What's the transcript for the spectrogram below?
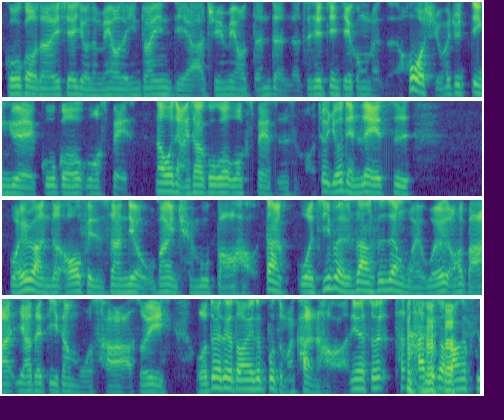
Google 的一些有的没有的云端硬碟啊、Gmail 等等的这些间接功能的，或许会去订阅 Google Workspace。那我讲一下 Google Workspace 是什么，就有点类似。微软的 Office 三六五帮你全部包好，但我基本上是认为微软会把它压在地上摩擦啦，所以我对这个东西是不怎么看好啊。因为所以他他这个方式，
